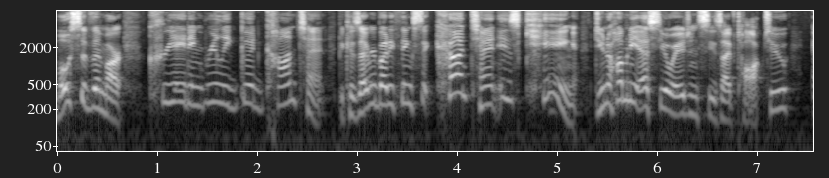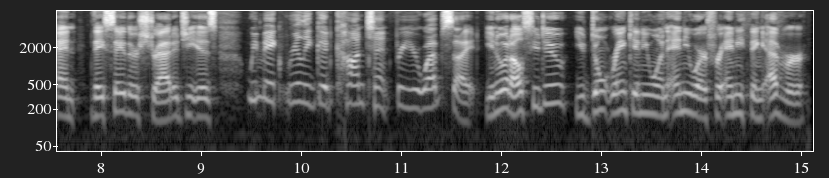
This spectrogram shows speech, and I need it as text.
most of them are creating really good content because everybody thinks that content is king. Do you know how many SEO agencies I've talked to and they say their strategy is we make really good content for your website? You know what else you do? You don't rank anyone anywhere for anything ever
